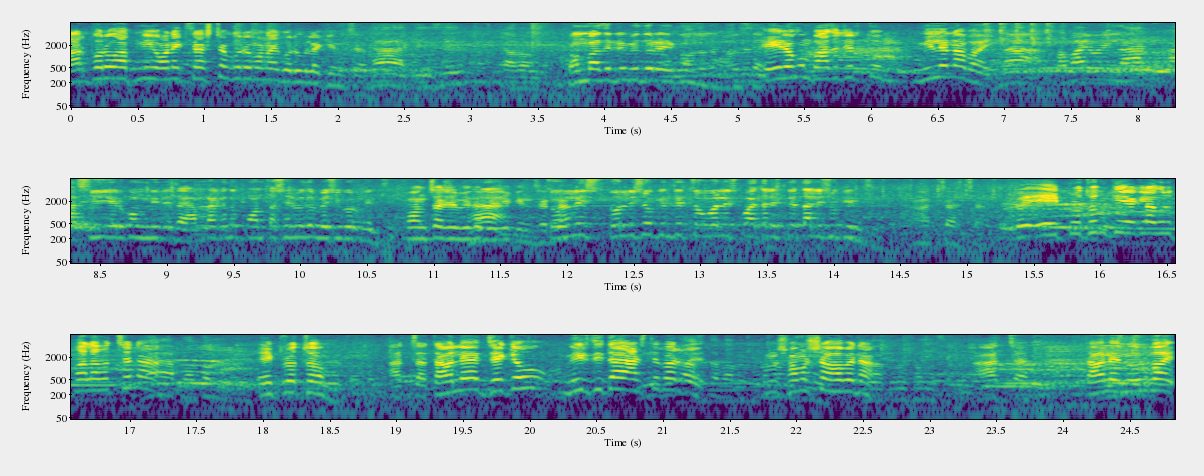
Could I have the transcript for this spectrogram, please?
তারপরেও আপনি অনেক চেষ্টা করে মনে হয় গরুগুলো কিনছেন। হ্যাঁ কিনছি কারণ কম বাজেটের ভিতরে এরকম। এইরকম বাজেটের তো মিলে না ভাই। না সবাই ওই লাখ আশি এরকম নিতে চায়। আমরা কিন্তু পঞ্চাশের ভিতরে বেশি করে কিনছি। পঞ্চাশের ভিতরে হ্যাঁ, বেশি কিনছেন না? চল্লিশ চল্লিশও কিনছি চৌয়াল্লিশ পঁয়তাল্লিশ তেতাল্লিশও কিনছি। আচ্ছা আচ্ছা। তো এই প্রথম কি এগুলা গরু পালা হচ্ছে না? হ্যাঁ এই প্রথম। আচ্ছা তাহলে যে কেউ নির্দ্বিধায় আসতে পারবে কোনো সমস্যা হবে না? আচ্ছা তাহলে নূর ভাই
